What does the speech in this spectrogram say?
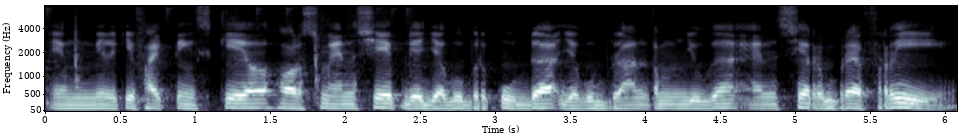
Yang memiliki fighting skill horsemanship dia jago berkuda jago berantem juga and sheer bravery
